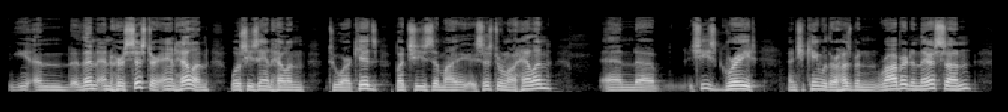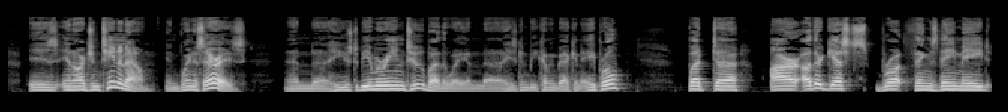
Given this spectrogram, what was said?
and then and her sister Aunt Helen well she's Aunt Helen to our kids but she's uh, my sister in law, Helen, and uh, she's great. And she came with her husband, Robert, and their son is in Argentina now, in Buenos Aires. And uh, he used to be a Marine too, by the way, and uh, he's going to be coming back in April. But uh, our other guests brought things they made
